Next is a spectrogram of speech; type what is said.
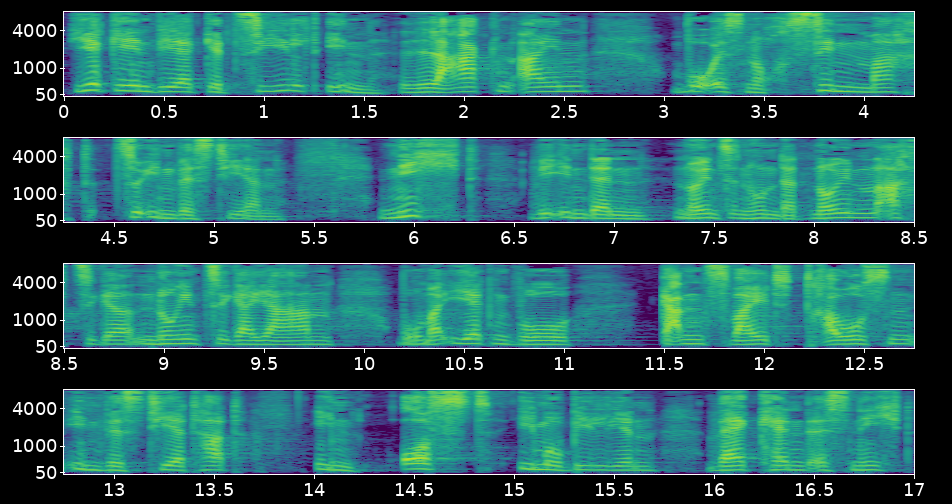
Hier gehen wir gezielt in Lagen ein, wo es noch Sinn macht zu investieren. Nicht wie in den 1989er, 90er Jahren, wo man irgendwo ganz weit draußen investiert hat, in Ostimmobilien. Wer kennt es nicht?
